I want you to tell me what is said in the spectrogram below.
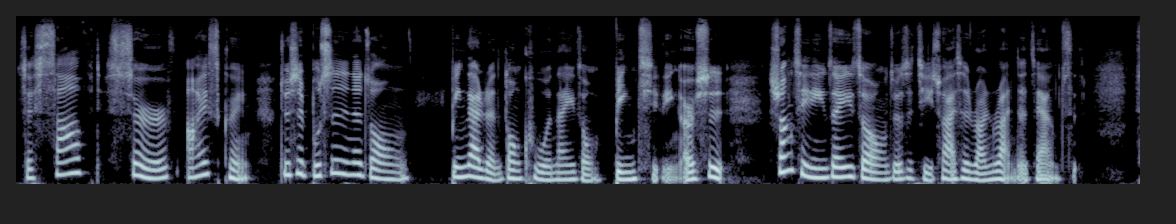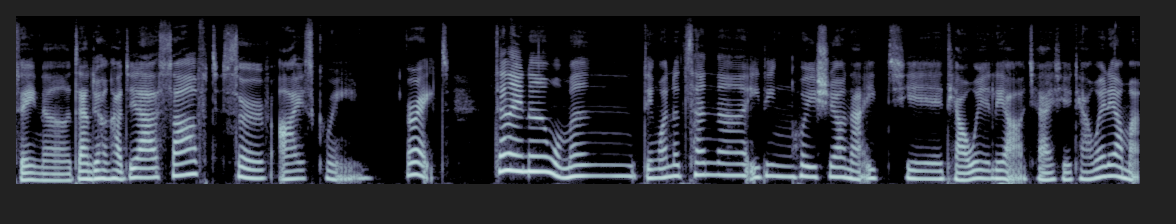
所以 soft serve ice cream 就是不是那种冰在冷冻库的那一种冰淇淋，而是双淇淋这一种，就是挤出来是软软的这样子。所以呢，这样就很好记啦，soft serve ice cream。All right，再来呢，我们点完了餐呢，一定会需要拿一些调味料，加一些调味料嘛。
